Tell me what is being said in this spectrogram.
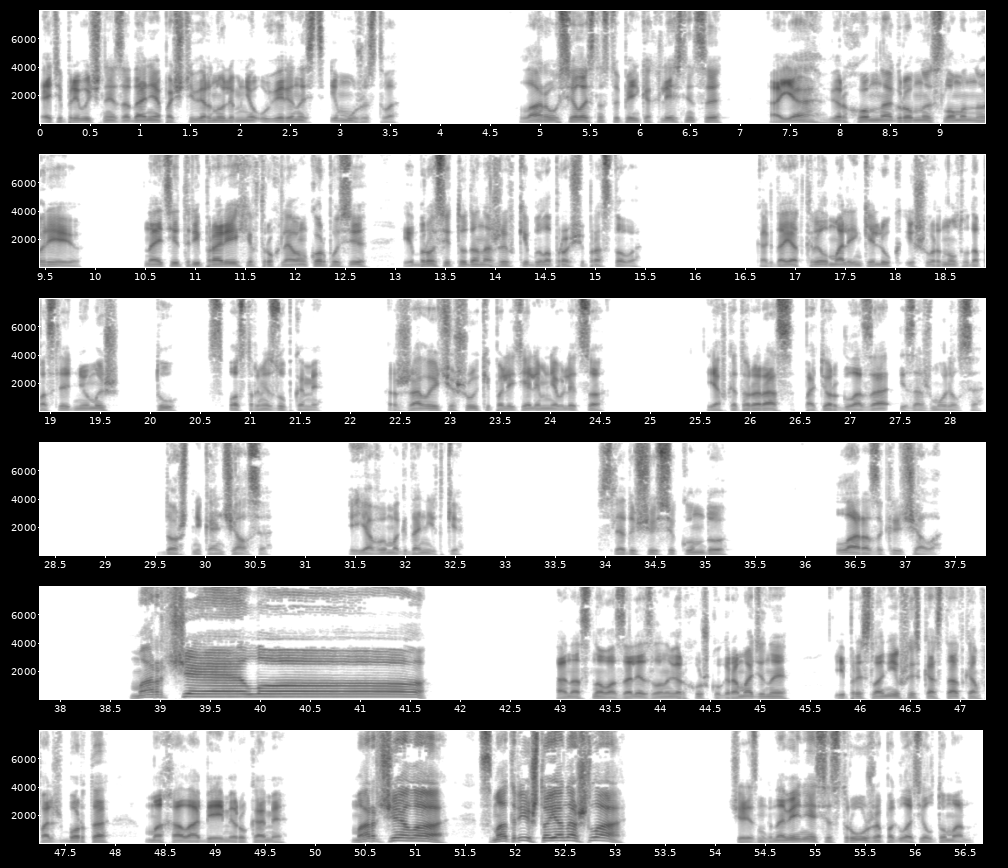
Эти привычные задания почти вернули мне уверенность и мужество. Лара уселась на ступеньках лестницы, а я верхом на огромную сломанную рею. Найти три прорехи в трухлявом корпусе и бросить туда наживки было проще простого. Когда я открыл маленький люк и швырнул туда последнюю мышь, ту, с острыми зубками, ржавые чешуйки полетели мне в лицо. Я в который раз потер глаза и зажмурился. Дождь не кончался, и я вымок до нитки. В следующую секунду Лара закричала. «Марчелло!» Она снова залезла на верхушку громадины и, прислонившись к остаткам фальшборта, махала обеими руками. «Марчелло! Смотри, что я нашла!» Через мгновение сестру уже поглотил туман.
